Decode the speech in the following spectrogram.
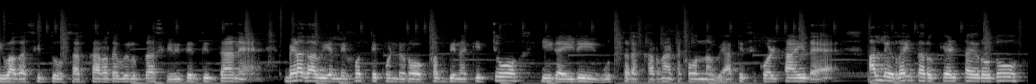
ಇವಾಗ ಸಿದ್ದು ಸರ್ಕಾರದ ವಿರುದ್ಧ ಸಿಡಿದೆದ್ದಿದ್ದಾನೆ. ಬೆಳಗಾವಿಯಲ್ಲಿ ಹೊತ್ತಿಕೊಂಡಿರೋ ಕಬ್ಬಿನ ಕಿಚ್ಚು ಈಗ ಇಡೀ ಉತ್ತರ ಕರ್ನಾಟಕವನ್ನು ವ್ಯಾಪಿಸಿಕೊಳ್ತಾ ಇದೆ. ಅಲ್ಲಿ ರೈತರು ಕೇಳ್ತಾ ಇರೋದು,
